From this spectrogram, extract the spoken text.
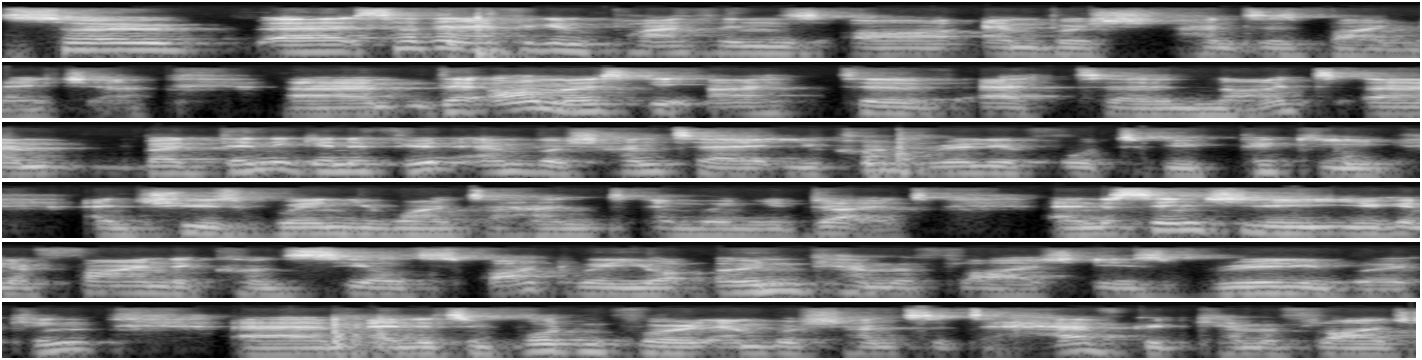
So, uh, Southern African pythons are ambush hunters by nature. Um, they are mostly active at uh, night, um, but then again, if you're an ambush hunter, you can't really afford to be picky and choose when you want to hunt and when you don't. And essentially, you're going to find a concealed spot where your own camouflage is really working. Um, and it's important for an ambush hunter to have good camouflage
